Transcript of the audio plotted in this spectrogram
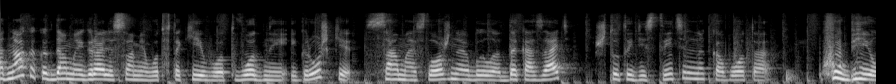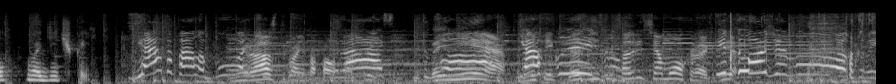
Однако, когда мы играли с вами вот в такие вот водные игрушки, самое сложное было доказать, что ты действительно кого-то убил водичкой. Я попала Ни больше. разу ты туда не попал, Раз, смотри. два. Да нет! Я ну ты- да иди, выиграл. Смотри, вся мокрая. Ты Где? тоже мокрый.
